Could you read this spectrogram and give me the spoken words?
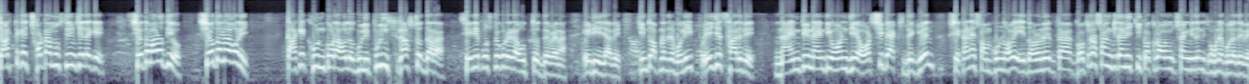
চার থেকে ছটা মুসলিম ছেলেকে, সে তো ভারতীয়, সেও তো নাগরিক। তাকে খুন করা হলো গুলি? পুলিশ, রাষ্ট্র দ্বারা। সেই নিয়ে প্রশ্ন করে এরা উত্তর দেবে না, এড়িয়ে যাবে। কিন্তু আপনাদের বলি, এই যে সার্ভে নাইনটিন নাইনটি ওয়ান যে ওয়ার্শিপ অ্যাক্ট দেখবেন, সেখানে সম্পূর্ণভাবে এই ধরনেরটা কতটা সাংবিধানিক, কি কতটা অসাংবিধানিক ওখানে বলে দেবে।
